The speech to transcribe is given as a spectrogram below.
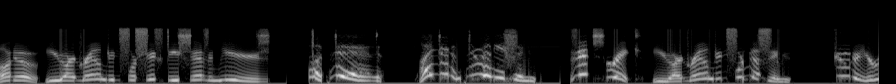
Oh, AUTO, you are grounded for 57 years. But Dad, I didn't do anything. That's right, you are grounded for nothing. Go to your.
